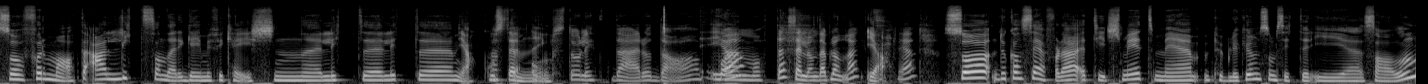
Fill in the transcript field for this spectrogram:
så formatet er litt sånn der gamification, litt, eh, litt eh, ja, god At det oppstår litt der og da, på Ja. en måte. Selv om det er planlagt. Ja. ja. Så du kan se for deg et teach-meet med publikum som sitter i eh, salen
